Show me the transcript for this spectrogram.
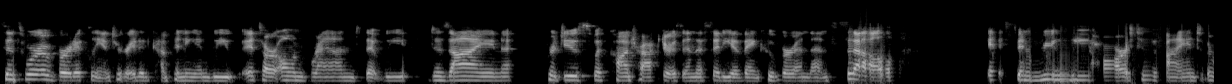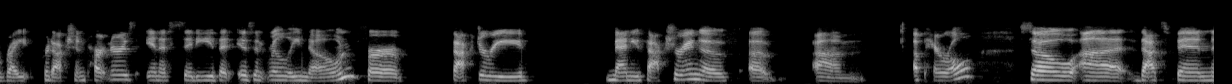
since we're a vertically integrated company and we it's our own brand that we design, produce with contractors in the city of Vancouver and then sell, it's been really hard to find the right production partners in a city that isn't really known for factory manufacturing of of um, apparel. So uh, that's been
